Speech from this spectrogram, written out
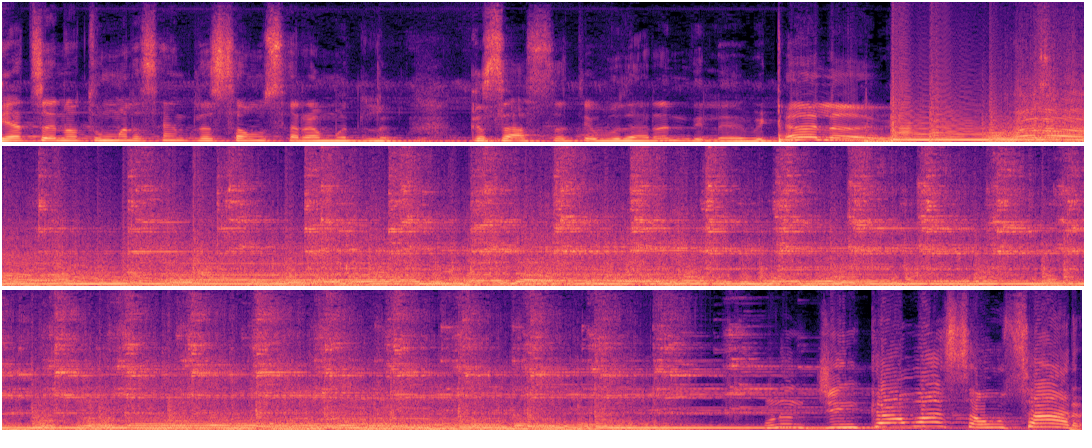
याचं ना तुम्हाला सांगितलं संसारामधलं. कसं असतं ते उदाहरण दिलं. विठ्ठल! म्हणून जिंकावा संसार.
